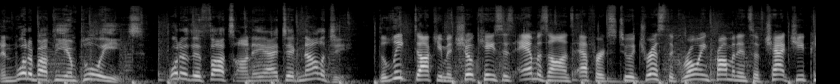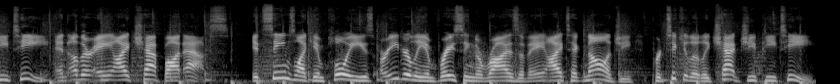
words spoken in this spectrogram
And what about the employees? What are their thoughts on AI technology? The leaked document showcases Amazon's efforts to address the growing prominence of ChatGPT and other AI chatbot apps. It seems like employees are eagerly embracing the rise of AI technology, particularly ChatGPT.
